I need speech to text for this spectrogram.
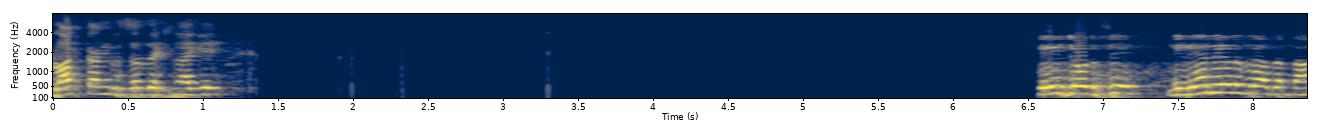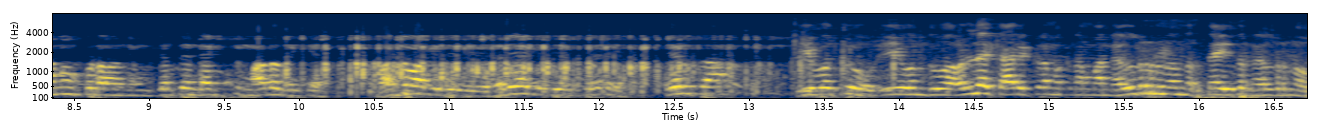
ಬ್ಲಾಕ್ ಕಾಂಗ್ರೆಸ್ ಅಧ್ಯಕ್ಷನಾಗಿ ಕೈ ಜೋಡಿಸಿ ನೀವೇನು ಹೇಳಿದ್ರೆ ಅದನ್ನು ನಾನು ಕೂಡ ನಿಮ್ಮ ಜೊತೆ ನೆಕ್ಸ್ಟ್ ಮಾಡೋದಕ್ಕೆ ಬದ್ಧವಾಗಿದ್ದೀವಿ ರೆಡಿಯಾಗಿದ್ದೀವಿ ಅಂತ ಹೇಳಿ ಹೇಳ್ತಾ. ಇವತ್ತು ಈ ಒಂದು ಒಳ್ಳೆ ಕಾರ್ಯಕ್ರಮಕ್ಕೆ ನಮ್ಮನ್ನೆಲ್ಲರೂ ನನ್ನ ಸ್ನೇಹಿತರನ್ನೆಲ್ಲರೂ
